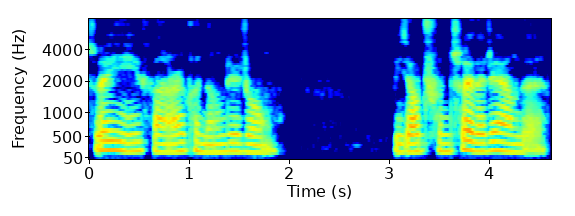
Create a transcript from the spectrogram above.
所以反而可能这种比较纯粹的这样的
